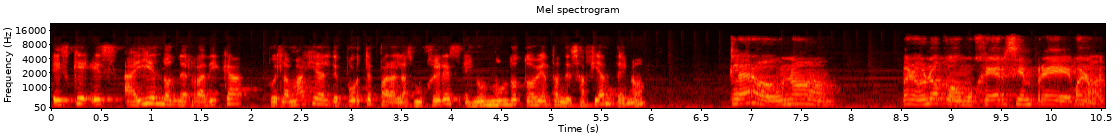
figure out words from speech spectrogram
es que es ahí en donde radica pues la magia del deporte para las mujeres en un mundo todavía tan desafiante, ¿no? Claro, uno bueno, uno como mujer siempre, bueno,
